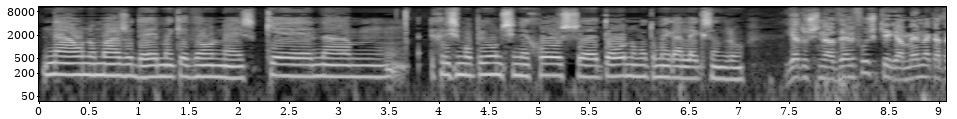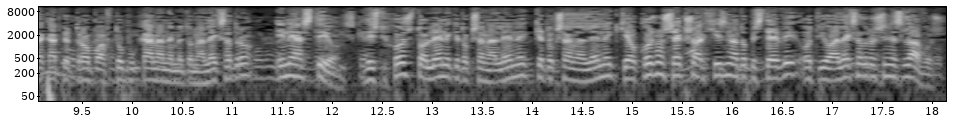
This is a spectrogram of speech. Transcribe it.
να ονομάζονται Μακεδόνες και να χρησιμοποιούν συνεχώς ε, το όνομα του Μέγα Αλέξανδρου. Για τους συναδέλφους και για μένα κατά κάποιο τρόπο αυτό που κάνανε με τον Αλέξανδρο είναι αστείο. Δυστυχώς το λένε και το ξαναλένε και το ξαναλένε και ο κόσμος έξω αρχίζει να το πιστεύει ότι ο Αλέξανδρος είναι Σλάβος.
